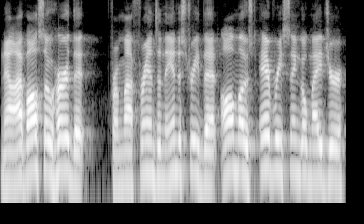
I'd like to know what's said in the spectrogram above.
Now, I've also heard that from my friends in the industry that almost every single major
